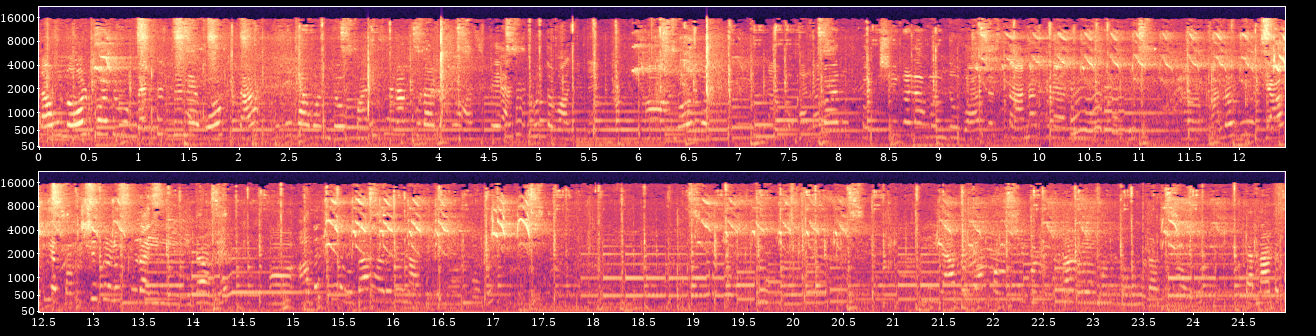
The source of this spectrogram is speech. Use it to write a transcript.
ನಾವು ನೋಡ್ಬೋದು ಬೆಟ್ಟದ ಮೇಲೆ ಹೋಗ್ತಾ ಪಕ್ಷಿಗಳು ಕೂಡ ಇಲ್ಲಿ ಇದಾವೆ. ಆ, ಅದಕ್ಕೆ ಉದಾಹರಣೆ ನಾವು ಇಲ್ಲಿ ನೋಡ್ಬೋದು. ಇಲ್ಲಿ ಯಾವ್ಯಾವ ಪಕ್ಷಿಗಳು ಇದಾವೆ ಅನ್ನೋದನ್ನು ಕೂಡ ನಾವು ಕರ್ನಾಟಕ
